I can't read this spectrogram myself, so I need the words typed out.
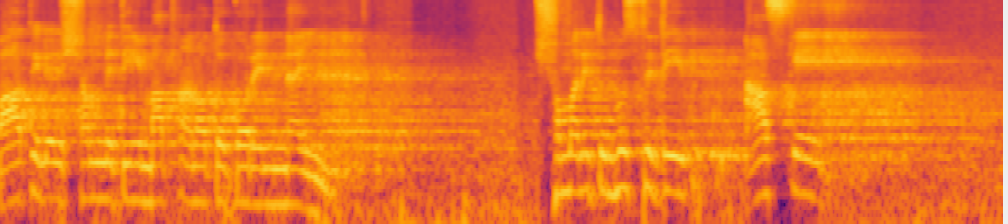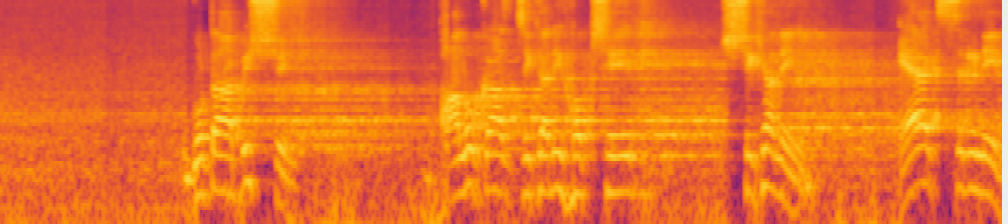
বাতিলের সামনে তিনি মাথা নত করেন নাই। সম্মানিত উপস্থিতি, আজকে গোটা বিশ্বে ভালো কাজ যেখানে হচ্ছে, সেখানে এক শ্রেণির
